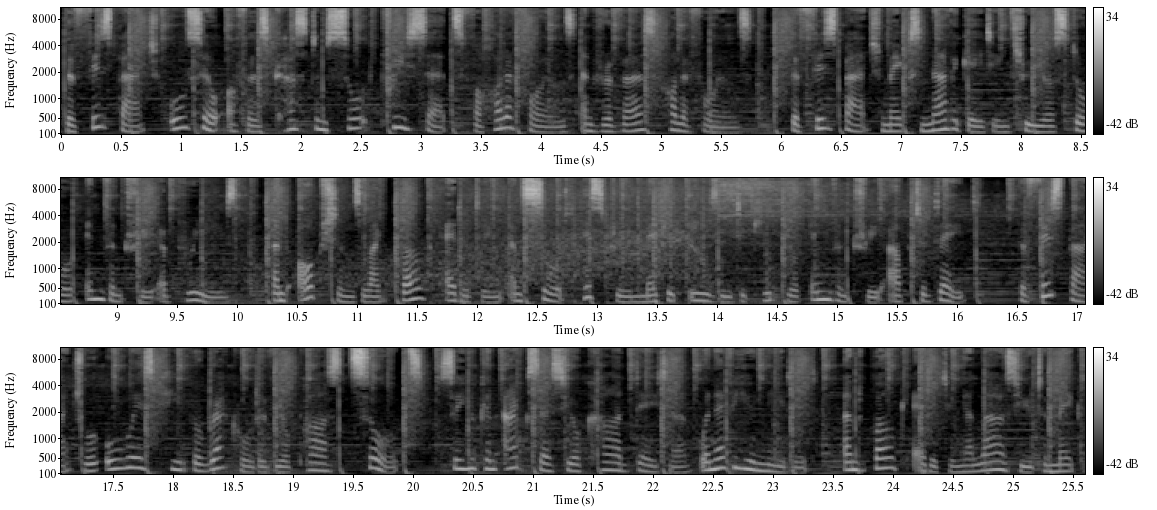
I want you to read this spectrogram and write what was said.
The PhyzBatch also offers custom sort presets for holofoils and reverse holofoils. The PhyzBatch makes navigating through your store inventory a breeze, and options like bulk editing and sort history make it easy to keep your inventory up to date. The PhyzBatch will always keep a record of your past sorts, so you can access your card data whenever you need it, and bulk editing allows you to make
